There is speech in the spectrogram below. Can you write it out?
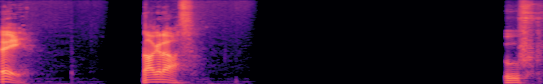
Hey. Knock it off. Oof.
